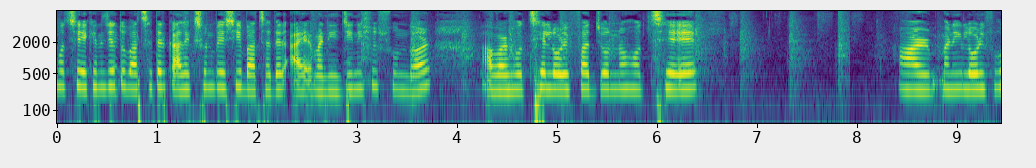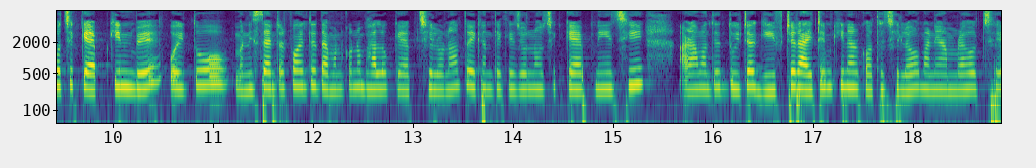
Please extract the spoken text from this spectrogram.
হচ্ছে এখানে যেহেতু বাচ্চাদের কালেকশন বেশি, বাচ্চাদের মানে জিনিসও সুন্দর, আবার হচ্ছে লরিফার জন্য হচ্ছে আর মানে লরিফা হচ্ছে ক্যাব কিনবে, ওই তো মানে সেন্টার পয়েন্টে তেমন কোনো ভালো ক্যাব ছিল না, তো এখান থেকে জন্য হচ্ছে ক্যাব নিয়েছি। আর আমাদের দুইটা গিফটের আইটেম কেনার কথা ছিল মানে আমরা হচ্ছে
